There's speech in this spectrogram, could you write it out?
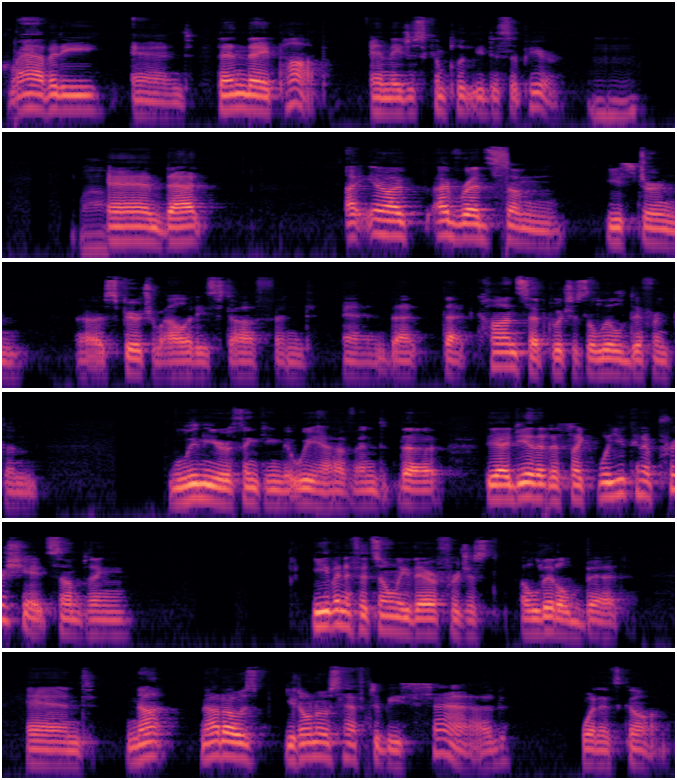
gravity, and then they pop and they just completely disappear. Hmm Wow. and that I, you know I've, I've read some Eastern uh, spirituality stuff and and that that concept which is a little different than linear thinking that we have. And the the idea that it's like well you can appreciate something even if it's only there for just a little bit and not not always you don't always have to be sad when it's gone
